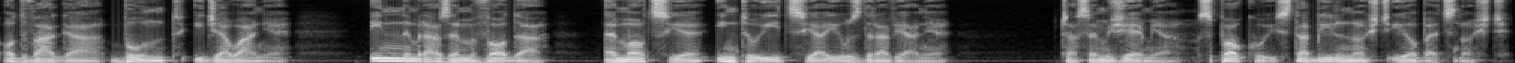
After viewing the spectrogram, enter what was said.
odwaga, bunt i działanie. Innym razem woda, emocje, intuicja i uzdrawianie. Czasem ziemia, spokój, stabilność i obecność.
